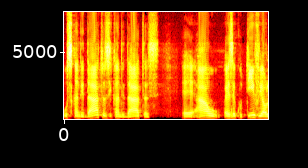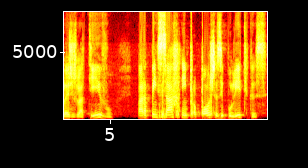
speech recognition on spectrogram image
os candidatos e candidatas é, ao executivo e ao legislativo para pensar em propostas e políticas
